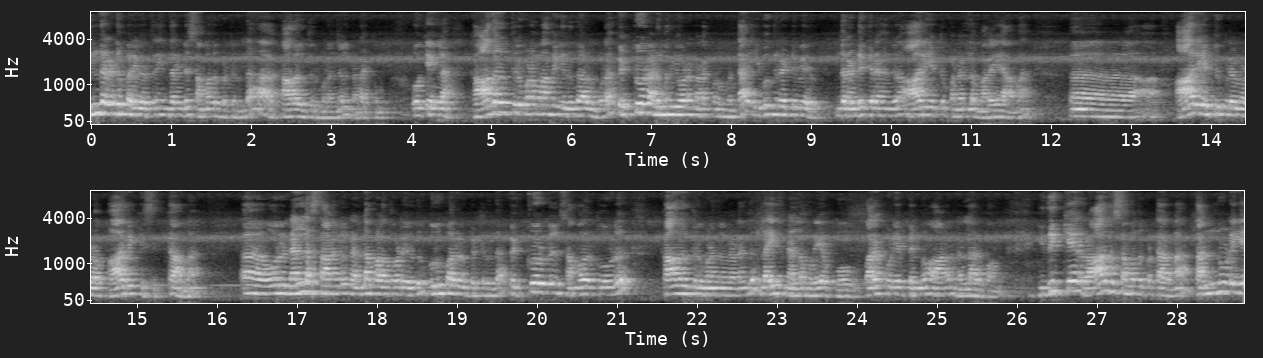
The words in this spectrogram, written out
இந்த ரெண்டு பரிவர்த்தனை இந்த ரெண்டு சம்மந்தப்பட்டிருந்தா காதல் திருமணங்கள் நடக்கும். ஓகேங்களா? காதல் திருமணமாக இருந்தாலும் கூட பெற்றோர் அனுமதியோட நடக்கணும்ட்டா இவங்க ரெண்டு பேரும். இந்த ரெண்டு கிரகங்களும் ஆறு எட்டு பன்னெண்டுல மறையாம ஆறு எட்டு கிரகங்களோட பார்வைக்கு சிக்காம ஒரு நல்ல ஸ்தானங்கள் நல்ல பலத்தோடு இருந்து குரு பார்வை பெற்றிருந்தா பெற்றோர்கள் சம்மதத்தோடு காதல் திருமணங்கள் நடந்து லைஃப் நல்ல முறையாக போகும். வரக்கூடிய பெண்ணும் ஆணும் நல்லா இருப்பாங்க. இதுக்கே ராகு சம்மந்தப்பட்டார்னா தன்னுடைய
